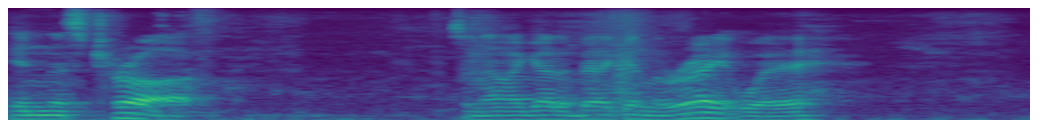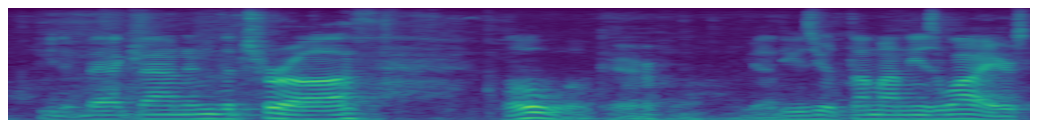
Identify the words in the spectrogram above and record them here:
in this trough. So now I got it back in the right way. Feed it back down into the trough. Oh, careful. You gotta use your thumb on these wires.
